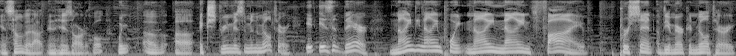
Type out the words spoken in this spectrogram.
and some of it out in his article when of uh, extremism in the military. It isn't there. 99.995% of the American military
